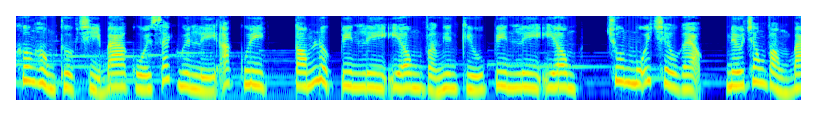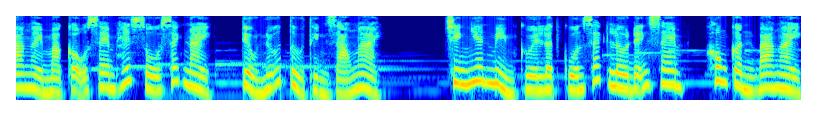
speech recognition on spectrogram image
Khương Hồng Thược chỉ ba cuối sách nguyên lý ác quy, tóm lược pin li ion và nghiên cứu pin li ion, chun mũi trêu gẹo, nếu trong vòng 3 ngày mà cậu xem hết số sách này, tiểu nữ tử thỉnh giáo ngài. Trình nhiên mỉm cười lật cuốn sách lơ đễnh xem, không cần 3 ngày,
